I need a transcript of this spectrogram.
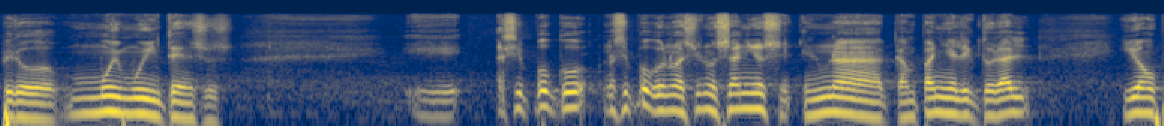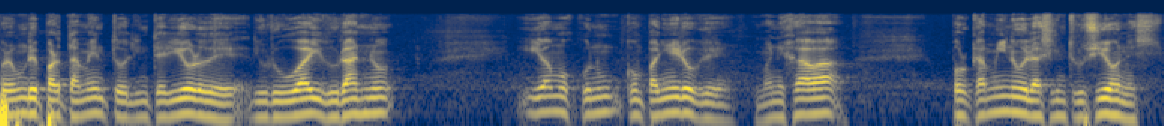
pero muy, muy intensos. Eh, hace poco, no hace poco, no, hace unos años, en una campaña electoral, íbamos para un departamento del interior de, de Uruguay, Durazno, íbamos con un compañero que manejaba por camino de las intrusiones.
